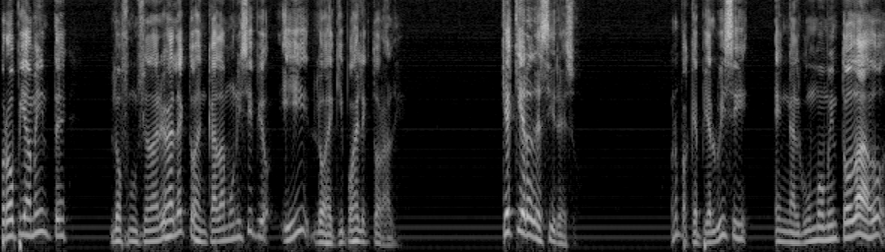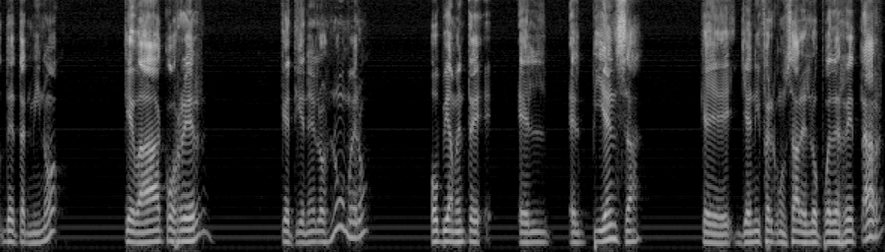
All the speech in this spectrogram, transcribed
propiamente los funcionarios electos en cada municipio y los equipos electorales. ¿Qué quiere decir eso? Bueno, pues que Pierluisi en algún momento dado determinó que va a correr, que tiene los números. Obviamente él, él piensa que Jennifer González lo puede retar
